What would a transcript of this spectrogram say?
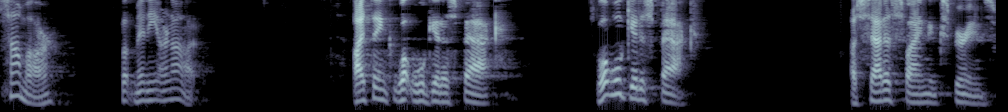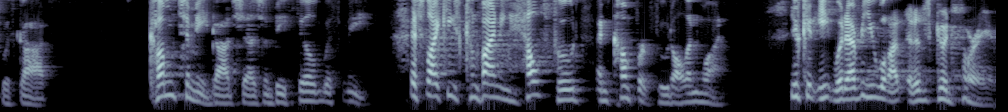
Some are, but many are not. I think what will get us back, what will get us back? A satisfying experience with God. Come to me, God says, and be filled with me. It's like he's combining health food and comfort food all in one. You can eat whatever you want, and it's good for you.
